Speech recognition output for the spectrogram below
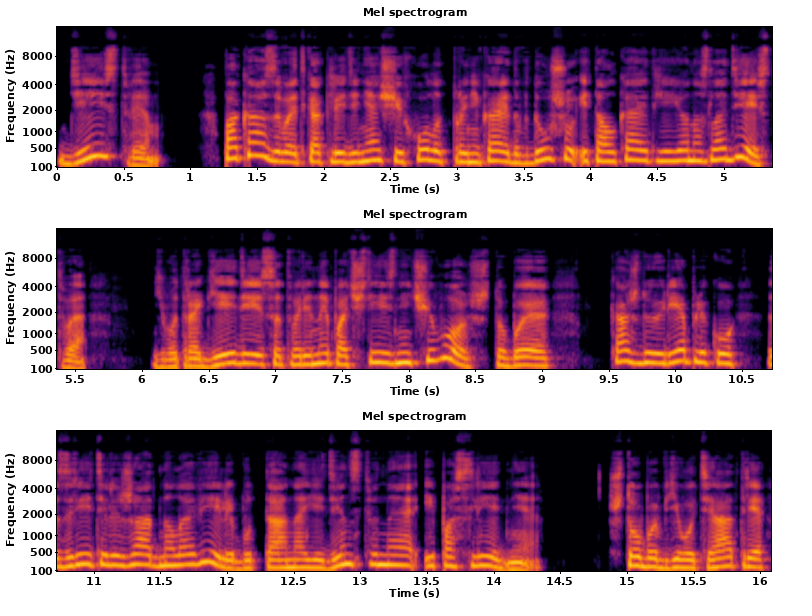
действием. Показывать, как леденящий холод проникает в душу и толкает ее на злодейство. Его трагедии сотворены почти из ничего, чтобы каждую реплику зрители жадно ловили, будто она единственная и последняя. Чтобы в его театре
